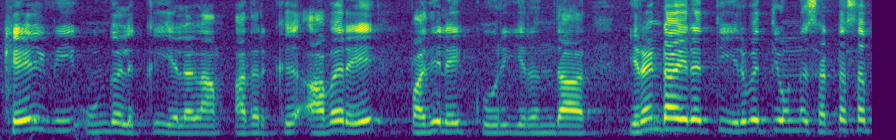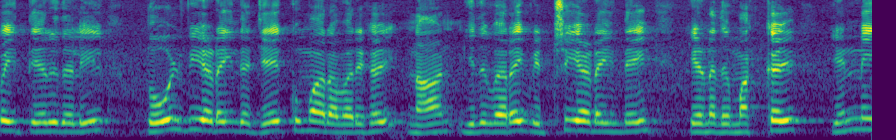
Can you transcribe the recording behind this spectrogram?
கேள்வி உங்களுக்கு எழலாம். அதற்கு அவரே பதிலை கூறியிருந்தார். இரண்டாயிரத்தி இருபத்தி ஒன்று சட்டசபை தேர்தலில் தோல்வியடைந்த ஜெயக்குமார் அவர்கள் நான் இதுவரை வெற்றியடைந்தேன். எனது மக்கள் என்னை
